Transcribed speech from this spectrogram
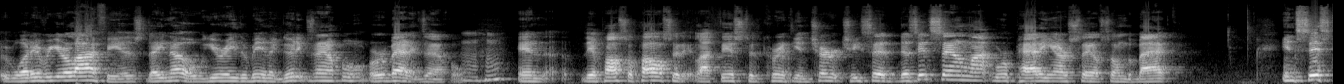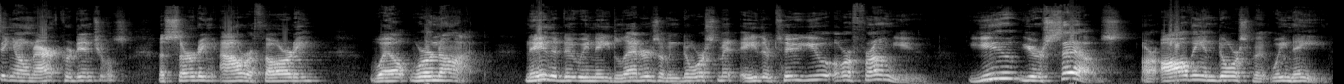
Whatever your life is, they know you're either being a good example or a bad example. Mm-hmm. And the Apostle Paul said it like this to the Corinthian church. He said, Does it sound like we're patting ourselves on the back, insisting on our credentials, asserting our authority? Well, we're not. Neither do we need letters of endorsement either to you or from you. You yourselves are all the endorsement we need.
